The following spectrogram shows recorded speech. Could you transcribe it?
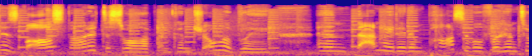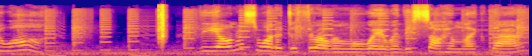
His ball started to swell up uncontrollably, and that made it impossible for him to walk. The owners wanted to throw him away when they saw him like that.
